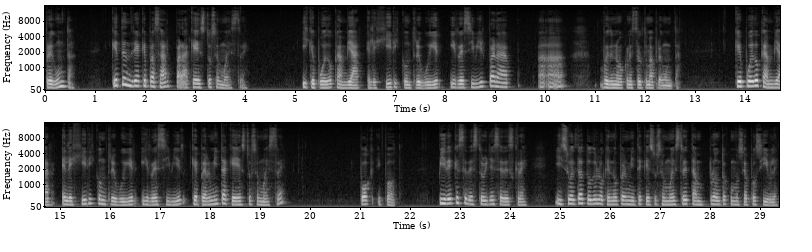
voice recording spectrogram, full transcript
Pregunta. ¿Qué tendría que pasar para que esto se muestre? Y que puedo cambiar, elegir y contribuir y recibir para... Ah, ah, voy de nuevo con esta última pregunta. ¿Qué puedo cambiar, elegir y contribuir y recibir que permita que esto se muestre? Poc y Pot. Pide que se destruya y se descree, y suelta todo lo que no permite que eso se muestre tan pronto como sea posible,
